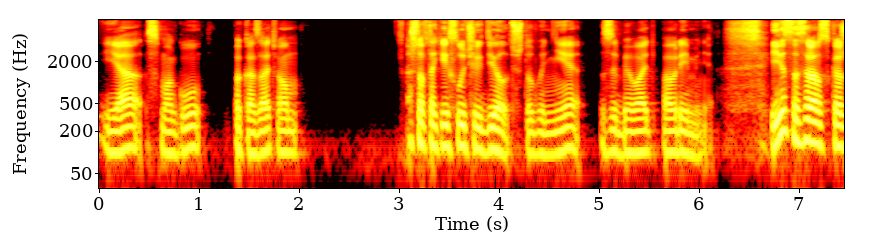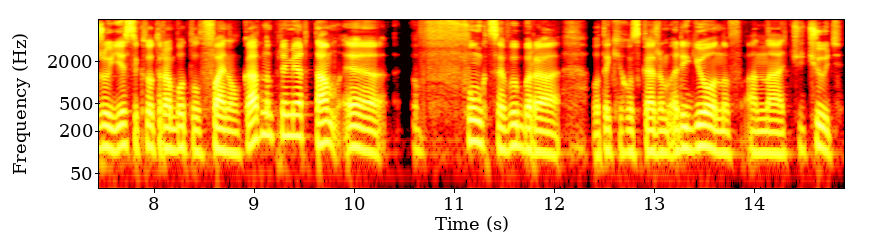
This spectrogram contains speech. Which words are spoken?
я смогу показать вам что в таких случаях делать, чтобы не забивать по времени? Единственное, сразу скажу, если кто-то работал в Final Cut, например, там э, функция выбора вот таких вот, скажем, регионов, она чуть-чуть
